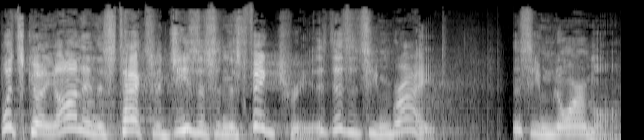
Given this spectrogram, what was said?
what's going on in this text with Jesus and this fig tree? It doesn't seem right. It doesn't seem normal.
